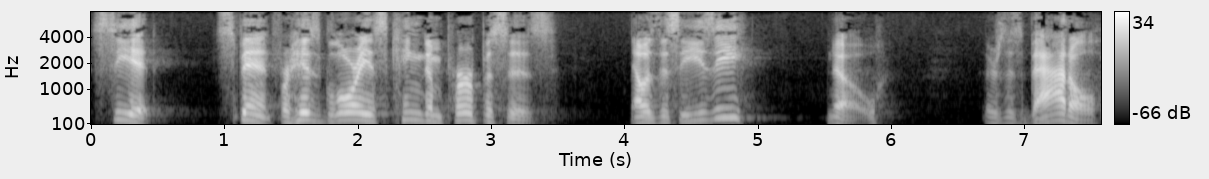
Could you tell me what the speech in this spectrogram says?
see it spent for his glorious kingdom purposes. Now, is this easy? No. There's this battle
